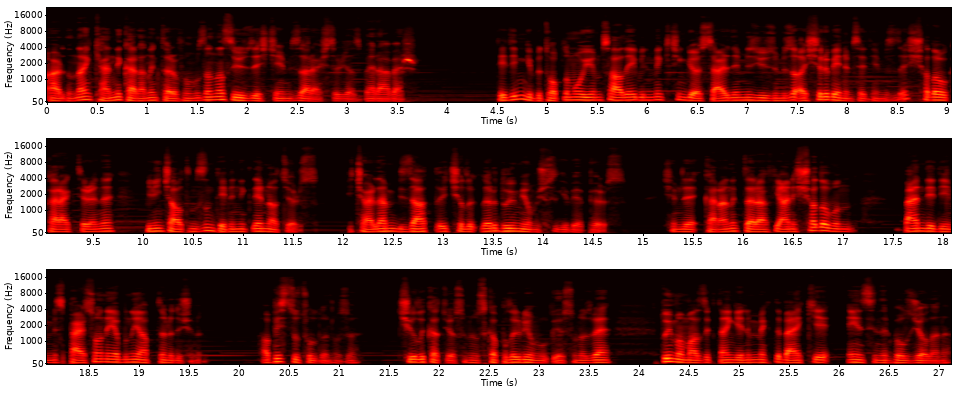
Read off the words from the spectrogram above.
Ardından kendi karanlık tarafımızla nasıl yüzleşeceğimizi araştıracağız beraber. Dediğim gibi topluma uyum sağlayabilmek için gösterdiğimiz yüzümüzü aşırı benimsediğimizde Shadow karakterini bilinçaltımızın derinliklerine atıyoruz. İçeriden bize attığı çığlıkları duymuyormuşuz gibi yapıyoruz. Şimdi karanlık taraf yani Shadow'un ben dediğimiz personaya bunu yaptığını düşünün. Hapis tutulduğunuzu, çığlık atıyorsunuz, kapıları yumrukluyorsunuz ve duymamazlıktan gelinmek de belki en sinir bozucu olanı.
